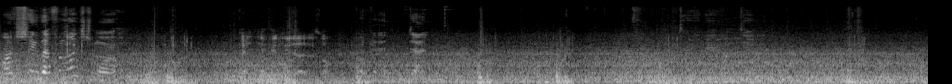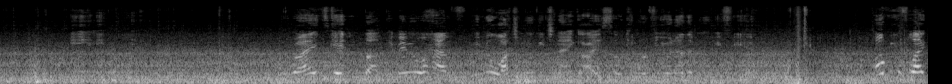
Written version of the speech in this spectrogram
Why don't you take that for lunch tomorrow? Okay, I can do that as well. Anyway, ride's getting bumpy. Maybe we'll have maybe we'll watch a movie tonight, guys, so we can review another movie for you. Hope you like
